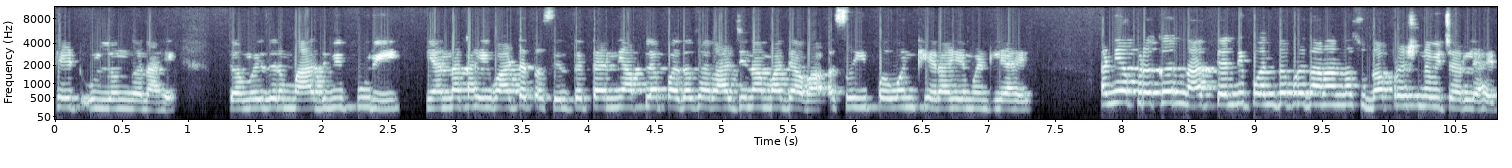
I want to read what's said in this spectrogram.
थेट उल्लंघन आहे. त्यामुळे जर माधवी पुरी यांना काही वाटत असेल तर त्यांनी आपल्या पदाचा राजीनामा द्यावा असंही पवन खेरा हे म्हटले आहे आणि या प्रकरणात त्यांनी पंतप्रधानांना सुद्धा प्रश्न विचारले आहेत.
